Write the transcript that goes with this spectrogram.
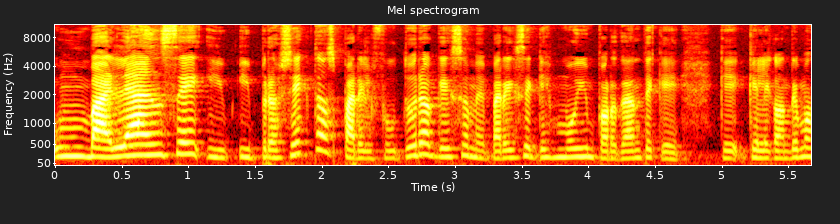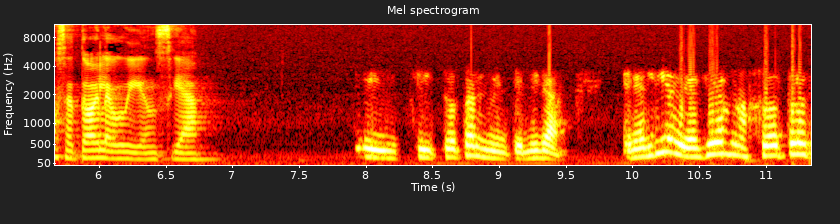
un balance y, proyectos para el futuro, que eso me parece que es muy importante que, que le contemos a toda la audiencia. Sí, sí, totalmente. Mira, en el día de ayer nosotros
